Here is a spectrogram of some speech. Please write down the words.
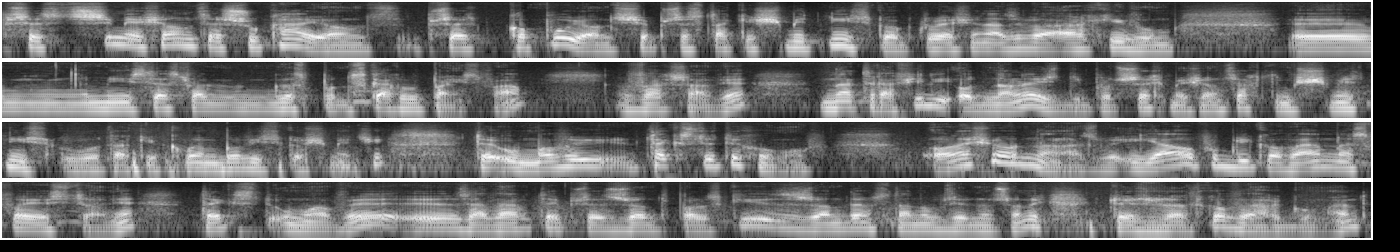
przez trzy miesiące szukając, przekopując się przez takie śmietnisko, które się nazywa Archiwum Ministerstwa Skarbu Państwa w Warszawie, natrafili, odnaleźli po trzech miesiącach w tym śmietnisku, było takie kłębowisko śmieci, te umowy, teksty tych umów. One się odnalazły i ja opublikowałem na swojej stronie tekst umowy zawartej przez rząd polski z rządem Stanów Zjednoczonych. To jest dodatkowy argument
